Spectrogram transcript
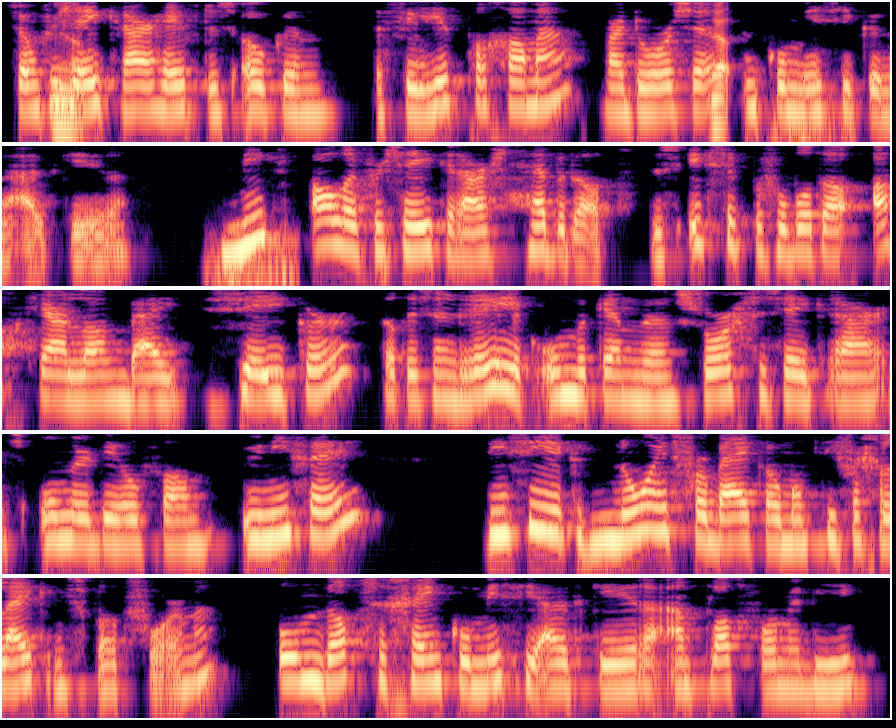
Zo'n verzekeraar heeft dus ook een affiliate programma, waardoor ze Ja. een commissie kunnen uitkeren. Niet alle verzekeraars hebben dat. Dus ik zit bijvoorbeeld al acht jaar lang bij Zeker. Dat is een redelijk onbekende zorgverzekeraar, is onderdeel van Unive. Die zie ik nooit voorbij komen op die vergelijkingsplatformen, omdat ze geen commissie uitkeren aan platformen die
